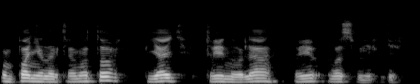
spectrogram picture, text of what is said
Компанія Електромотор 53038.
